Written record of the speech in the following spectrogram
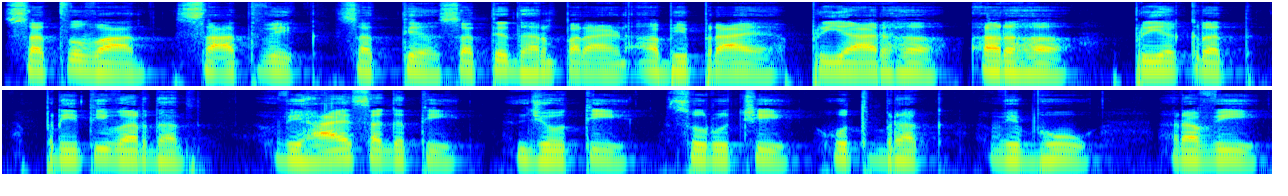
सत्ववान सात्विक सत्य सत्य धर्मपरायण अभिप्राय, प्रियारह, अरह, प्रियकृत, प्रीतिवर्धन, विहाय सगति, ज्योति, सुरुचि, हुतभ्रक, विभू, रवि,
